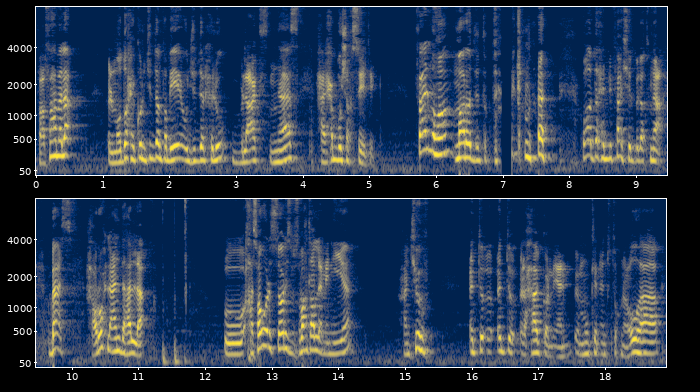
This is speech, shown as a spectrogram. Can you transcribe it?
ففاهمة لا الموضوع حيكون جدا طبيعي وجدا حلو بالعكس الناس حيحبوا شخصيتك. فالمهم ما ردت واضح إني فاشل بالإقناع. بس حروح لعندها هلأ. وحصور ال stories بس ما حطلع مين هي. حنشوف. أنتوا أنتوا لحالكم يعني ممكن أنتوا تقنعوها.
